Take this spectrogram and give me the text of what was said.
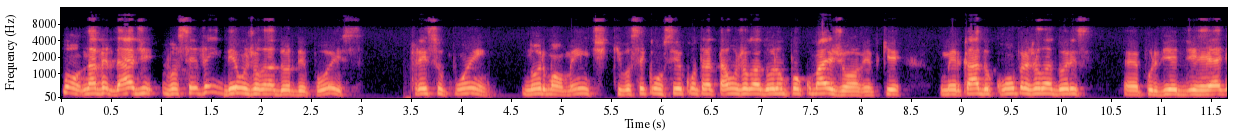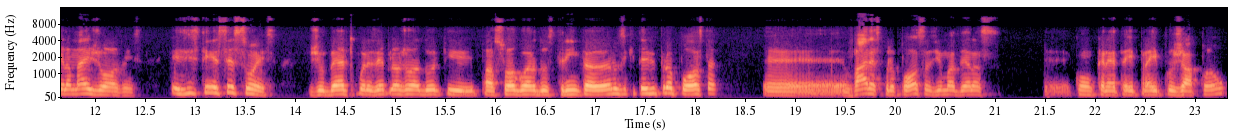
Bom, na verdade, você vender um jogador depois pressupõe normalmente que você consiga contratar um jogador um pouco mais jovem, porque o mercado compra jogadores é, por via de regra mais jovens. Existem exceções. Gilberto, por exemplo, é um jogador que passou agora dos 30 anos e que teve proposta, é, várias propostas, e uma delas é, concreta aí para ir para o Japão,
